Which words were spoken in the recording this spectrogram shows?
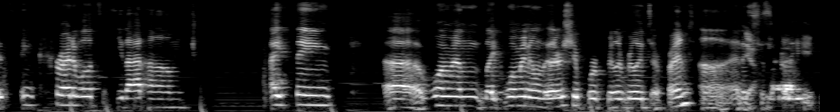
it's incredible to see that. Um, I think uh, women like women in leadership work really really different, uh, and it's Yeah. just really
